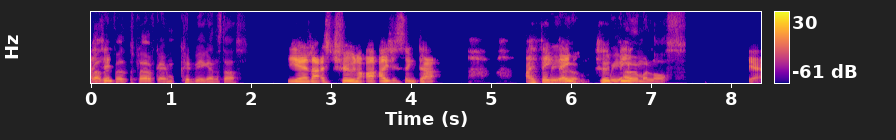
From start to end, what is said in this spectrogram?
well, I think... their first playoff game could be against us. Yeah, that is true, and I, I just think that I think we they could we be. owe them a loss. Yeah,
